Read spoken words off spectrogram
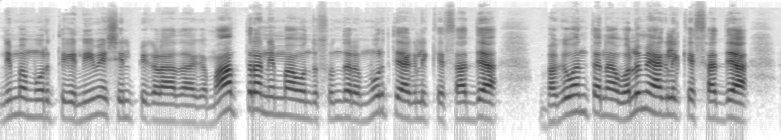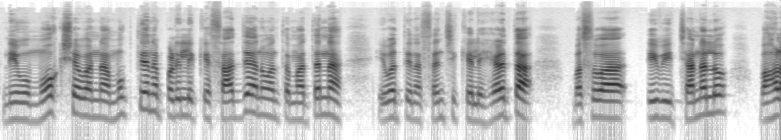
ನಿಮ್ಮ ಮೂರ್ತಿಗೆ ನೀವೇ ಶಿಲ್ಪಿಗಳಾದಾಗ ಮಾತ್ರ ನಿಮ್ಮ ಒಂದು ಸುಂದರ ಮೂರ್ತಿ ಆಗಲಿಕ್ಕೆ ಸಾಧ್ಯ. ಭಗವಂತನ ಒಲುಮೆ ಆಗಲಿಕ್ಕೆ ಸಾಧ್ಯ. ನೀವು ಮೋಕ್ಷವನ್ನು, ಮುಕ್ತಿಯನ್ನು ಪಡೀಲಿಕ್ಕೆ ಸಾಧ್ಯ ಅನ್ನುವಂಥ ಮಾತನ್ನು ಇವತ್ತಿನ ಸಂಚಿಕೆಯಲ್ಲಿ ಹೇಳ್ತಾ ಬಸವ ಟಿ ವಿ ಚಾನಲ್ಲು ಬಹಳ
